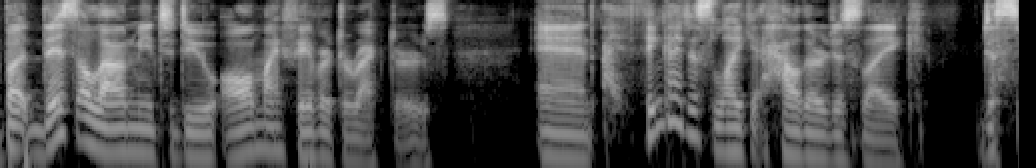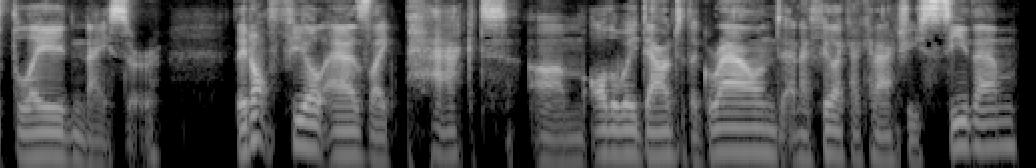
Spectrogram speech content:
but this allowed me to do all my favorite directors, and I think I just like it how they're just like displayed nicer. They don't feel as like packed um, all the way down to the ground, and I feel like I can actually see them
